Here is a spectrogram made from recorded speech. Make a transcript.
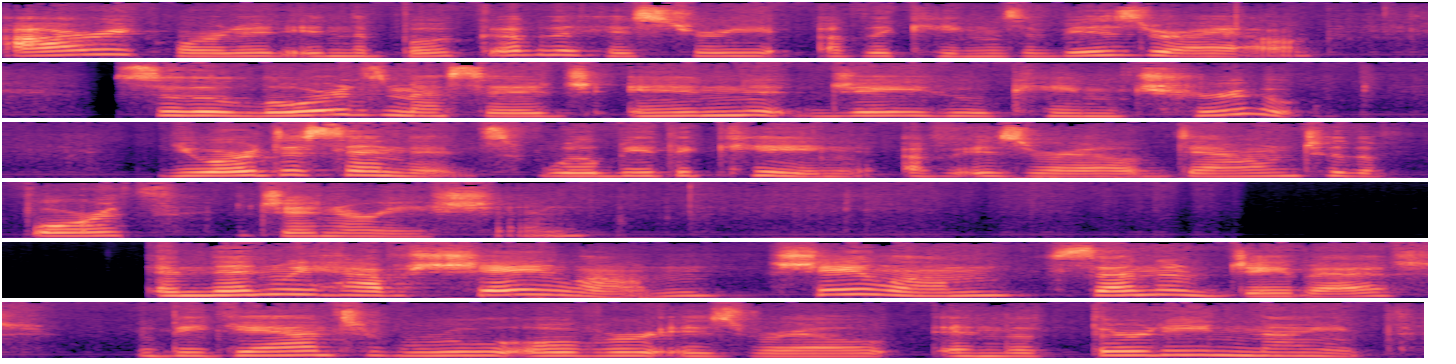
are recorded in the book of the history of the kings of Israel. So the Lord's message in Jehu came true. Your descendants will be the king of Israel down to the fourth generation. And then we have Shallum. Shallum, son of Jabesh, began to rule over Israel in the thirty-ninth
